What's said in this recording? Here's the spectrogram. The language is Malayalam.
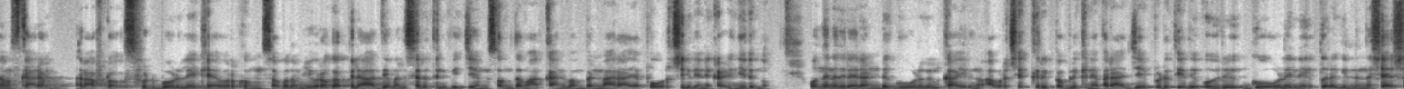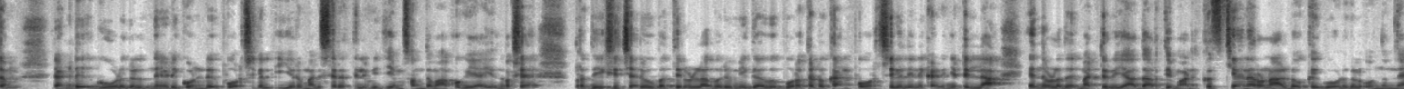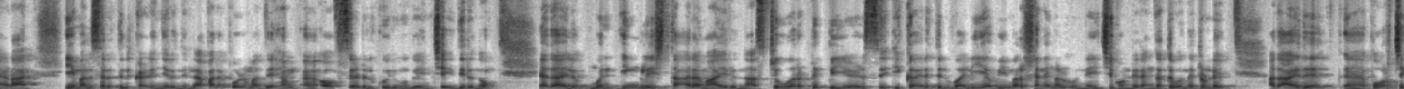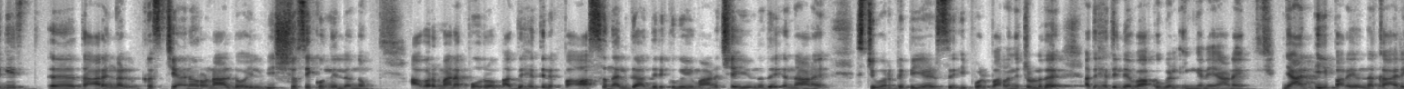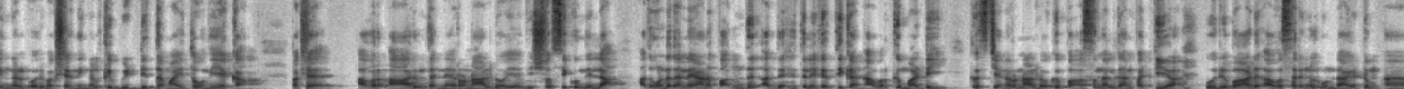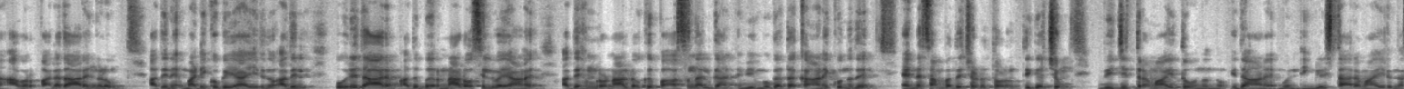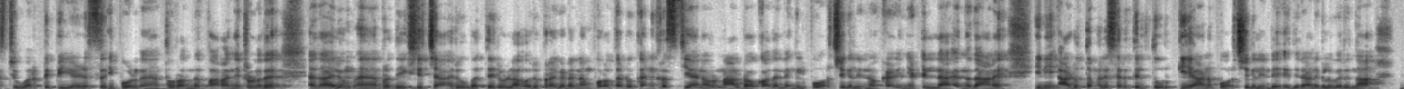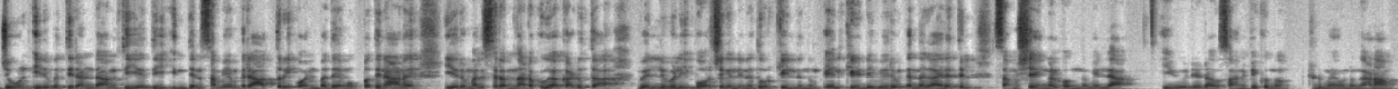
നമസ്കാരം. റാഫ് ടോക്സ് ഫുട്ബോളിലേക്ക് ഏവർക്കും സ്വാഗതം. യൂറോ കപ്പിൽ ആദ്യ മത്സരത്തിൽ വിജയം സ്വന്തമാക്കാൻ വമ്പന്മാരായ പോർച്ചുഗലിന് കഴിഞ്ഞിരുന്നു. ഒന്നിനെതിരെ രണ്ട് ഗോളുകൾക്കായിരുന്നു അവർ ചെക്ക് റിപ്പബ്ലിക്കിനെ പരാജയപ്പെടുത്തിയത്. ഒരു ഗോളിന് പിറകിൽ നിന്ന ശേഷം രണ്ട് ഗോളുകൾ നേടിക്കൊണ്ട് പോർച്ചുഗൽ ഈ ഒരു മത്സരത്തിൽ വിജയം സ്വന്തമാക്കുകയായിരുന്നു. പക്ഷേ പ്രതീക്ഷിച്ച രൂപത്തിലുള്ള ഒരു മികവ് പുറത്തെടുക്കാൻ പോർച്ചുഗലിന് കഴിഞ്ഞിട്ടില്ല എന്നുള്ളത് മറ്റൊരു യാഥാർത്ഥ്യമാണ്. ക്രിസ്ത്യാനോ റൊണാൾഡോക്ക് ഗോളുകൾ ഒന്നും നേടാൻ ഈ മത്സരത്തിൽ കഴിഞ്ഞിരുന്നില്ല പലപ്പോഴും അദ്ദേഹം ഓഫ് സൈഡിൽ കുരുങ്ങുകയും ചെയ്തിരുന്നു. ഏതായാലും മുൻ ഇംഗ്ലീഷ് താരമായിരുന്ന സ്റ്റുവർട്ട് പിയേഴ്സ് ഇക്കാര്യത്തിൽ വലിയ വിമർശനങ്ങൾ ഉന്നയിച്ചുകൊണ്ട് രംഗത്ത് വന്നിട്ടുണ്ട്. അതായത് പോർച്ചുഗീസ് താരങ്ങൾ ക്രിസ്ത്യാനോ റൊണാൾഡോയിൽ വിശ്വസിക്കുന്നില്ലെന്നും അവർ മനഃപൂർവം അദ്ദേഹത്തിന് പാസ് നൽകാതിരിക്കുകയുമാണ് ചെയ്യുന്നത് എന്നാണ് സ്റ്റുവർട്ട് പിയേഴ്സ് ഇപ്പോൾ പറഞ്ഞിട്ടുള്ളത്. അദ്ദേഹത്തിന്റെ വാക്കുകൾ ഇങ്ങനെയാണ്. ഞാൻ ഈ പറയുന്ന കാര്യങ്ങൾ ഒരുപക്ഷെ നിങ്ങൾക്ക് വിഡിത്തമായി തോന്നിയേക്കാം. പക്ഷെ അവർ ആരും തന്നെ റൊണാൾഡോയെ വിശ്വസിക്കുന്നില്ല. അതുകൊണ്ട് തന്നെയാണ് പന്ത് അദ്ദേഹത്തിലേക്ക് എത്തിക്കാൻ അവർക്ക് മടി. ക്രിസ്ത്യാനോ റൊണാൾഡോക്ക് പാസ് നൽകാൻ പറ്റിയ ഒരുപാട് അവസരങ്ങൾ ഉണ്ടായിട്ടും അവർ പല താരങ്ങളും അതിന് മടിക്കുകയായിരുന്നു. അതിൽ ഒരു താരം അത് ബെർണാഡോ സിൽവയാണ്. അദ്ദേഹം റൊണാൾഡോക്ക് പാസ് നൽകാൻ വിമുഖത കാണിക്കുന്നത് എന്നെ സംബന്ധിച്ചിടത്തോളം തികച്ചും വിചിത്രമായി തോന്നുന്നു. ഇതാണ് മുൻ ഇംഗ്ലീഷ് താരമായിരുന്ന സ്റ്റുവർട്ട് പിയേഴ്സ് ഇപ്പോൾ തുറന്ന് പറഞ്ഞിട്ടുള്ളത്. ഏതായാലും പ്രതീക്ഷിച്ച രൂപത്തിലുള്ള ഒരു പ്രകടനം പുറത്തെടുക്കാൻ ക്രിസ്ത്യാനോ റൊണാൾഡോക്കോ അതല്ലെങ്കിൽ പോർച്ചുഗലിനോ കഴിഞ്ഞിട്ടില്ല എന്നതാണ്. ഇനി അടുത്ത മത്സരത്തിൽ തുർക്കിയാണ് പോർച്ചുഗലിന്റെ എതിരാളികൾ വരുന്ന. ജൂൺ ഇരുപത്തിരണ്ടാം തീയതി ഇന്ത്യൻ സമയം രാത്രി ഒൻപത് മുപ്പതിനാണ് ഈ ഒരു മത്സരം നടക്കുക. കടുത്ത വെല്ലുവിളി പോർച്ചുഗലിന് തുർക്കിയിൽ നിന്നും ഏൽക്കേണ്ടി വരും എന്ന കാര്യത്തിൽ സംശയങ്ങൾ ഒന്നുമില്ല. ഈ വീഡിയോയുടെ അവസാനിപ്പിക്കുന്നു. കാണാം.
